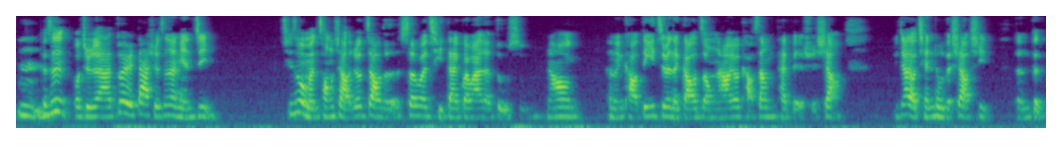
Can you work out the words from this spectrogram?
嗯，可是我觉得啊，对于大学生的年纪。其实我们从小就照着社会期待乖乖的读书，然后可能考第一志愿的高中，然后又考上台北的学校，比较有前途的校系等等。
